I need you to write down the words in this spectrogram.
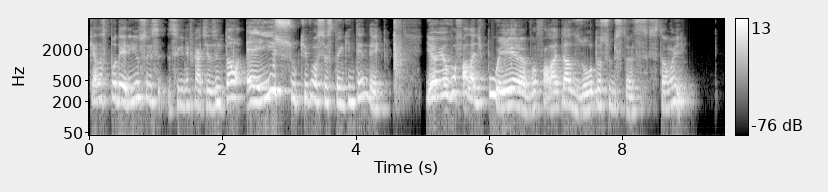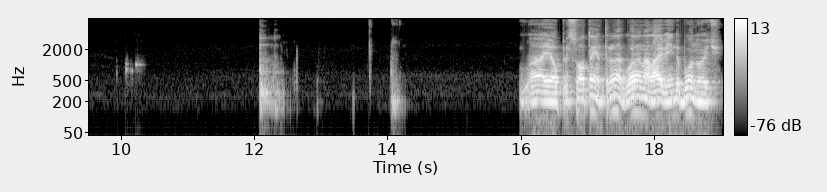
Que elas poderiam ser significativas. Então, é isso que vocês têm que entender. E eu, eu vou falar de poeira, vou falar das outras substâncias que estão aí. Ah, é, o pessoal tá entrando agora na live ainda. Boa noite.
